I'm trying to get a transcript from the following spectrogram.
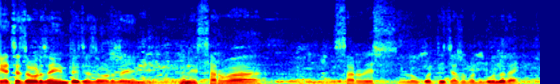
याच्याजवळ जाईन त्याच्याजवळ जाईन. आणि सर्व सर्वेच लोक तिच्यासोबत बोलत आहे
